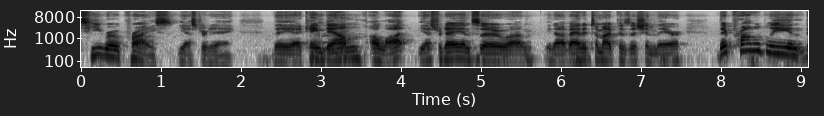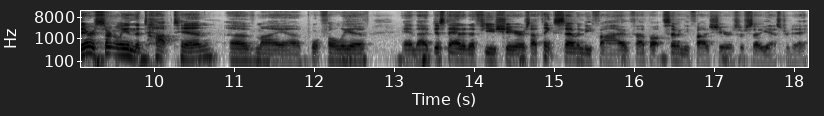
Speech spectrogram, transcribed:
T. Rowe Price yesterday. They uh, came mm. down a lot yesterday, and so um, you know I've added to my position there. They're probably in. They're certainly in the top ten of my uh, portfolio, and I just added a few shares. I think seventy five. I bought seventy five shares or so yesterday,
